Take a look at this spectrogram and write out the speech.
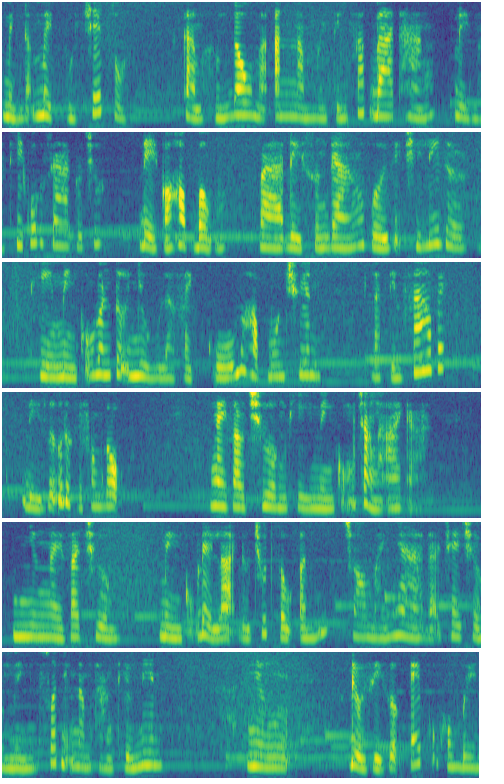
mình đã mệt muốn chết rồi. Cảm hứng đâu mà ăn nằm với tiếng Pháp 3 tháng để mà thi quốc gia cơ chứ? Để có học bổng và để xứng đáng với vị trí leader thì mình cũng luôn tự nhủ là phải cố mà học môn chuyên là tiếng Pháp ấy, để giữ được cái phong độ ngày vào trường thì mình cũng chẳng là ai cả nhưng ngày ra trường mình cũng để lại được chút dấu ấn cho mái nhà đã che chở mình suốt những năm tháng thiếu niên nhưng điều gì gượng ép cũng không bền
